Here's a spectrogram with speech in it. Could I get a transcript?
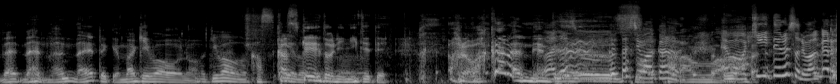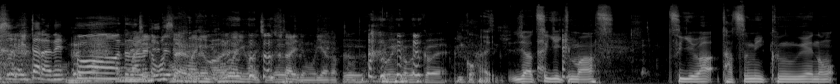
ななななんやったっけ？巻き場王の。巻き場王のカスケード。カスケードに似てて。ほら分からんねんて。私私分からないえまあまあ聞いてる人で分かる人がいたらね。おーってなるかもしれないほんまに。ごめんちょっと二人で盛り上がったごめんごめんごめん。行こう。はい、じゃあ次いきます。次は辰巳くんへの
